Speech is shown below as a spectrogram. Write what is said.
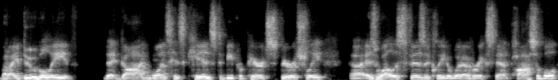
But I do believe that God wants his kids to be prepared spiritually uh, as well as physically to whatever extent possible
